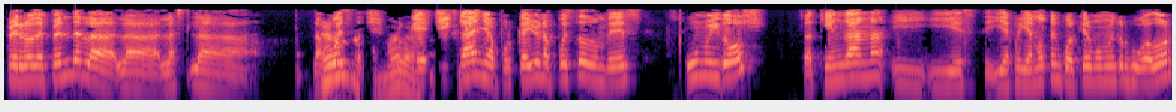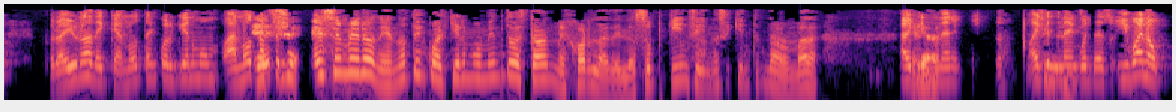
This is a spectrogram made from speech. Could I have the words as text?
Pero depende la, la, la, la, la apuesta. Porque engaña, porque hay una apuesta donde es uno y dos, o sea, quién gana y, y este, y, anota en cualquier momento el jugador, pero hay una de que anota en cualquier momento, anota ese, ese mero de anota en cualquier momento estaban mejor la de los sub 15 y no sé quién una mamada. Hay que tener en cuenta, hay que tener en cuenta eso. Y bueno,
